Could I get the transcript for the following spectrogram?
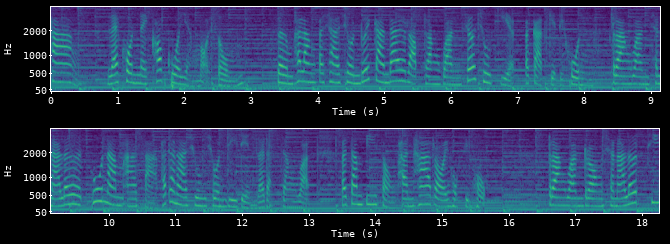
ข้าง และคนในครอบครัวอย่างเหมาะสม เสริมพลังประชาชนด้วยการได้รับรางวัลเชิดชูเกียรติประกาศเกียรติคุณ รางวัลชนะเลิศ ผู้นำอาสาพัฒนาชุมชนดีเด่นระดับจังหวัด ประจำปี 2566 รางวัลรองชนะเลิศที่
